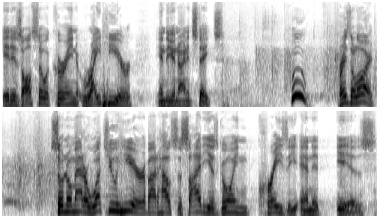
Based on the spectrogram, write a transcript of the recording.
it is also occurring right here in the United States. Woo! Praise the Lord. So, no matter what you hear about how society is going crazy, and it is,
